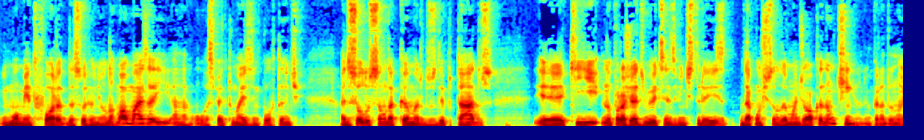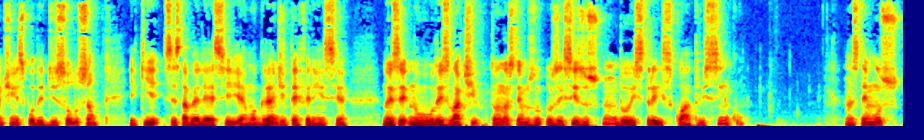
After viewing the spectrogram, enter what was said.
em um momento fora da sua reunião normal, mas aí a, o aspecto mais importante, a dissolução da Câmara dos Deputados, é, que no projeto de 1823 da Constituição da Mandioca não tinha, né? o imperador não tinha esse poder de dissolução. E aqui se estabelece é uma grande interferência no, no legislativo. Então nós temos os incisos 1, 2, 3, 4 e 5. Nós temos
